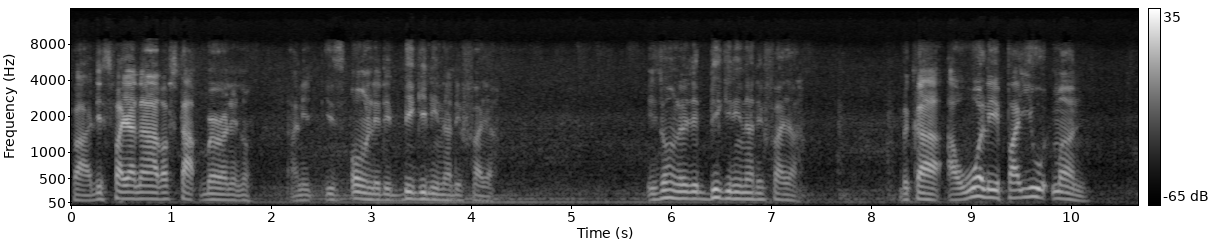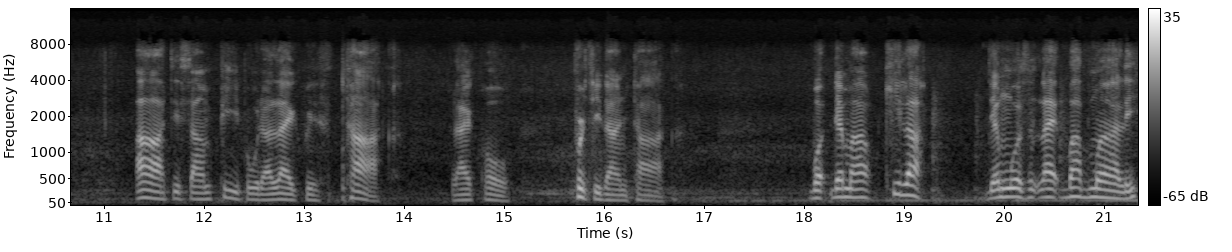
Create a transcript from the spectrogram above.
For this fire now gonna stop burning and it is only the beginning of the fire. It's only the beginning of the fire. Because a whole heap of youth man, artists and people that like with talk, like how pretty than talk. But them are killer. Them wasn't like Bob Marley.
